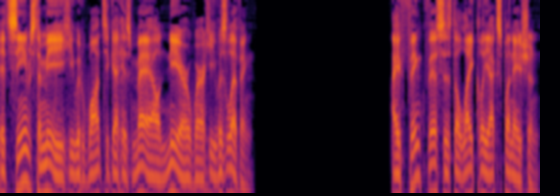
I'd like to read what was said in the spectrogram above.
It seems to me he would want to get his mail near where he was living. I think this is the likely explanation.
